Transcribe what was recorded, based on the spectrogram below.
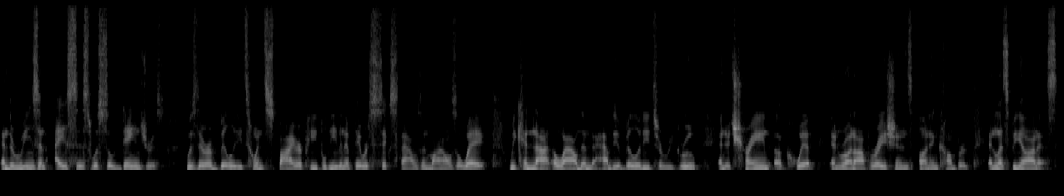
And the reason ISIS was so dangerous was their ability to inspire people, even if they were 6,000 miles away. We cannot allow them to have the ability to regroup and to train, equip, and run operations unencumbered. And let's be honest,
